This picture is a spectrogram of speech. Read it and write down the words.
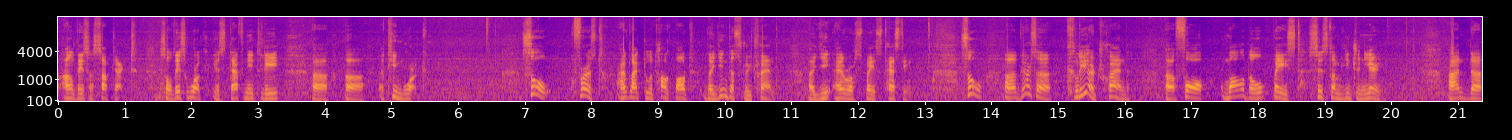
on this subject. So this work is definitely uh, uh, a teamwork. So first, I'd like to talk about the industry trend uh, in aerospace testing. So uh, there's a clear trend uh, for model-based system engineering. And uh,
